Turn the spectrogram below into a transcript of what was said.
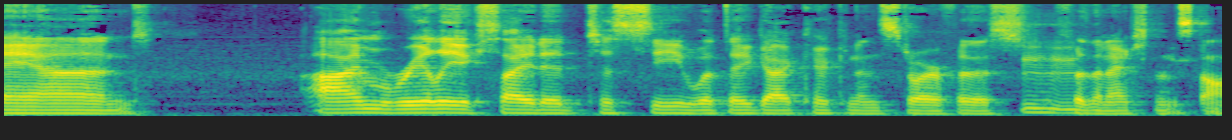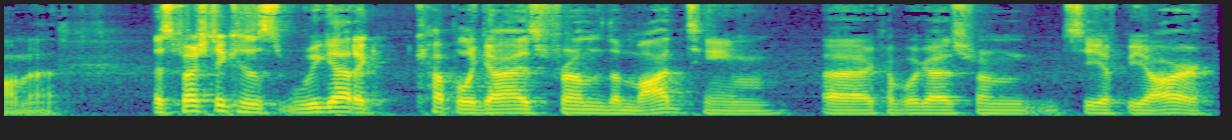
and I'm really excited to see what they got cooking in store for this Mhm. for the next installment. Especially because we got a couple of guys from the mod team, uh, a couple of guys from CFBR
